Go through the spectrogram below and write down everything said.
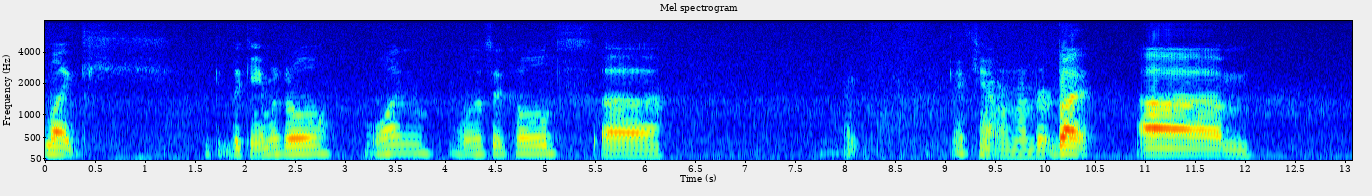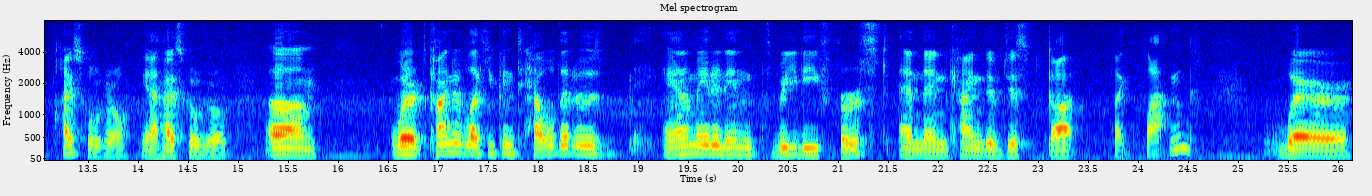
like the gamer girl one? What was it called? Uh I, I can't remember but um high school girl. Yeah high school girl. Um where it's kind of like you can tell that it was animated in 3D first and then kind of just got like flattened? Where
